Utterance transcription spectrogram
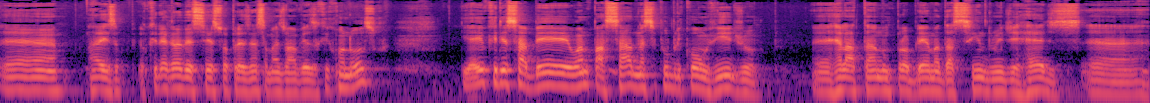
é... Raíssa, eu queria agradecer a sua presença mais uma vez aqui conosco. E aí eu queria saber, o ano passado, né, você publicou um vídeo é, relatando um problema da síndrome de Reds, é,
